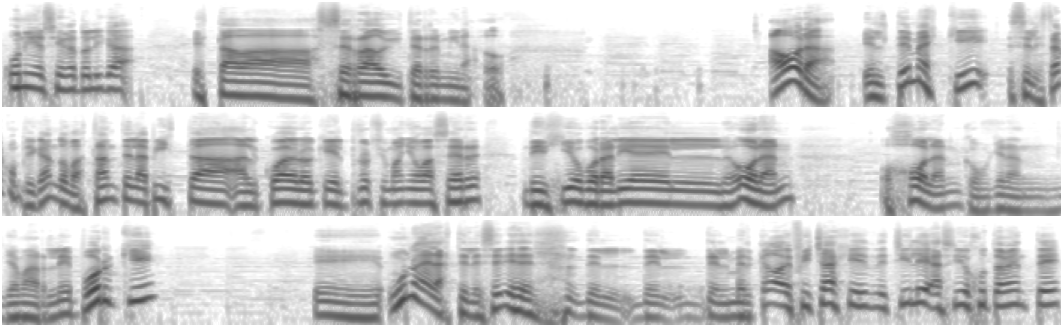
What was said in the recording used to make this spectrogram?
Universidad Católica estaba cerrado y terminado. Ahora, el tema es que se le está complicando bastante la pista al cuadro que el próximo año va a ser dirigido por Ariel Holland, o Holland, como quieran llamarle, porque eh, una de las teleseries del, mercado de fichajes de Chile ha sido justamente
